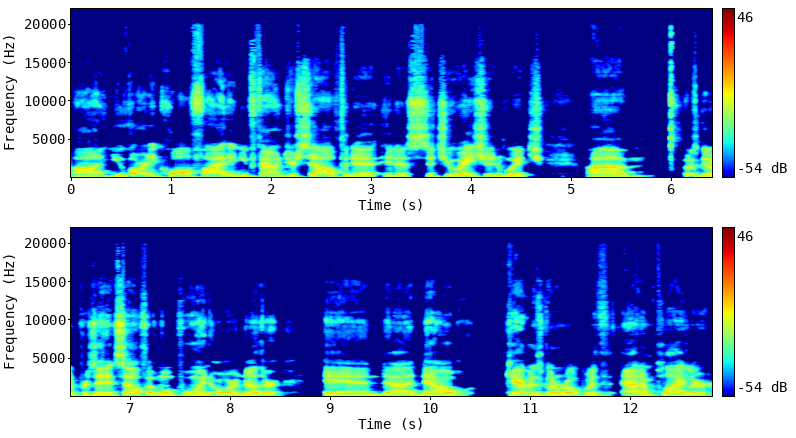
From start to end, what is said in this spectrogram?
uh, you've already qualified and you found yourself in a in a situation which um, was going to present itself at one point or another, and uh, now Kevin's going to rope with Adam Pleidler,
